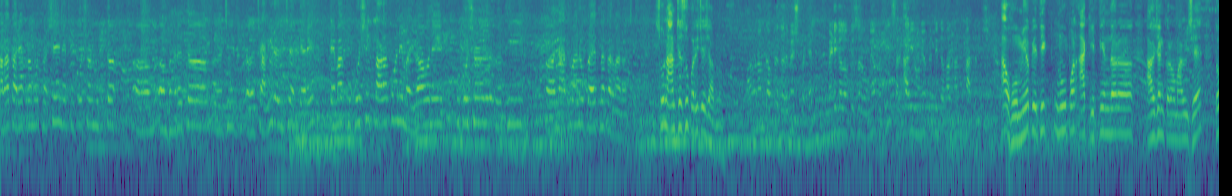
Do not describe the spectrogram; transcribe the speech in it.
આવા કાર્યક્રમો થશે અને કુપોષણ મુક્ત ભારત જે ચાલી રહ્યું છે અત્યારે, તેમાં કુપોષિત બાળકો અને મહિલાઓને કુપોષણથી નાથવાનો પ્રયત્ન કરવાનો છે. શું નામ છે? શું પરિચય છે આપનો? મારું નામ doctor Dharmesh Patel medical officer homeopathy સરકારી હોમિયોપેથી દવાખાનું ખાતરી છે. આ હોમિયોપેથિકનું પણ આ કીટની અંદર આયોજન કરવામાં આવ્યું છે. તો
